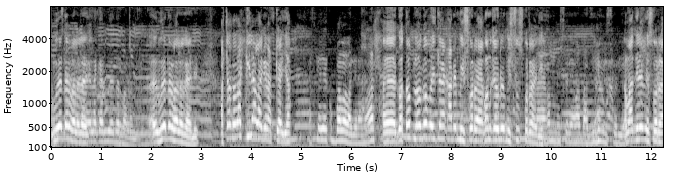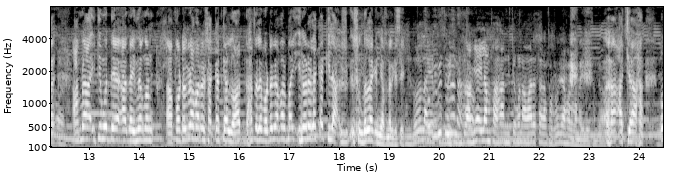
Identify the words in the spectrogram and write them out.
ওয়েদার ভালো নাই। এলাকার ওয়েদার ভালো নাই। ওয়েদার ভালো নাই আচ্ছা দাদা কিলা লাগে আজকে আইয়া? আজকে খুব ভালো লাগে আমার। গত ব্লগও কইছিলে কারে মিস করা এখন কেউ মিস চুজ করা এখন মিস করি আমার বাজিকে মিস করি মাঝিরে মিস করা আমরা ইতিমধ্যে আজ আমি এখন ফটোগ্রাফারের সাক্ষাৎকার লো আসলে ফটোগ্রাফার ভাই ইনোর এলাকা কিলা? সুন্দর লাগেনি আপনার কাছে? সুন্দর লাগে কিন্তু আমি আইলাম আমার তারা ফটোগ্রাফার বানাই লেছেন আচ্ছা ও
